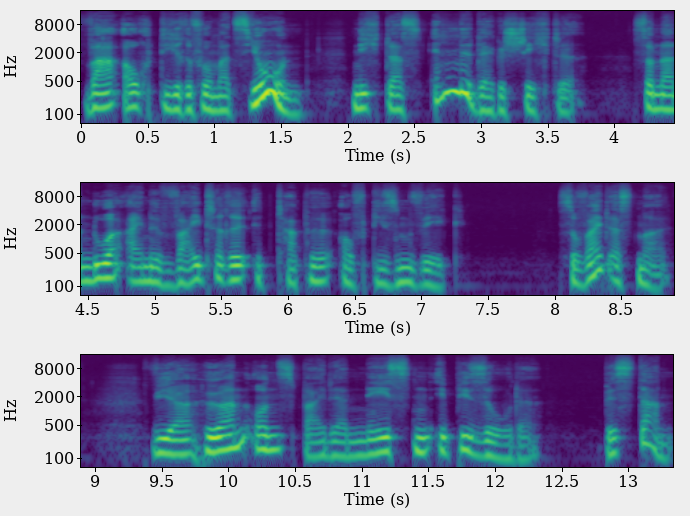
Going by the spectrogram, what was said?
war auch die Reformation nicht das Ende der Geschichte, sondern nur eine weitere Etappe auf diesem Weg. Soweit erstmal. Wir hören uns bei der nächsten Episode. Bis dann.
